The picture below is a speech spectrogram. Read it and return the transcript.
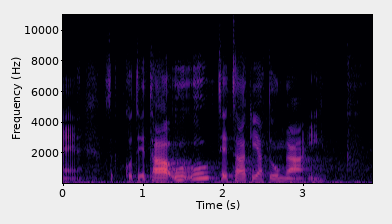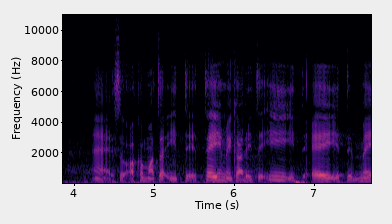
E, ko te tā uu, te take atu ngā i. Eh, so akamata i te te, me kare te i, i te e, i te me,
